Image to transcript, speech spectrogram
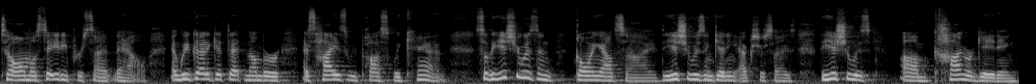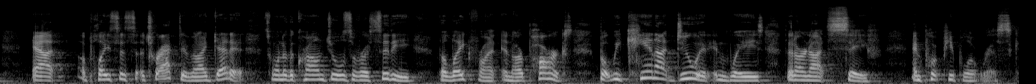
to almost 80% now. And we've got to get that number as high as we possibly can. So the issue isn't going outside, the issue isn't getting exercise, the issue is um, congregating at a place that's attractive, and I get it. It's one of the crown jewels of our city, the lakefront and our parks, but we cannot do it in ways that are not safe. and put people at risk.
